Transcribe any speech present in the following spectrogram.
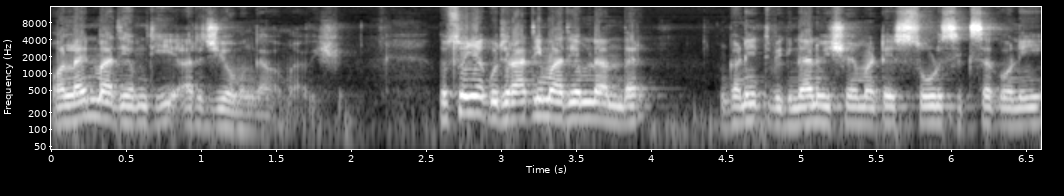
ઓનલાઈન માધ્યમથી અરજીઓ મંગાવવામાં આવી છે. દોસ્તો, અહીંયા ગુજરાતી માધ્યમના અંદર ગણિત વિજ્ઞાન વિષય માટે સોળ શિક્ષકોની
